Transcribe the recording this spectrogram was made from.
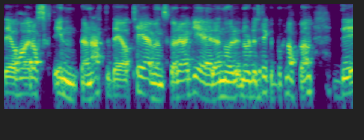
Det å ha raskt internett, det at TV-en skal reagere når, når, du trykker på knappen, det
